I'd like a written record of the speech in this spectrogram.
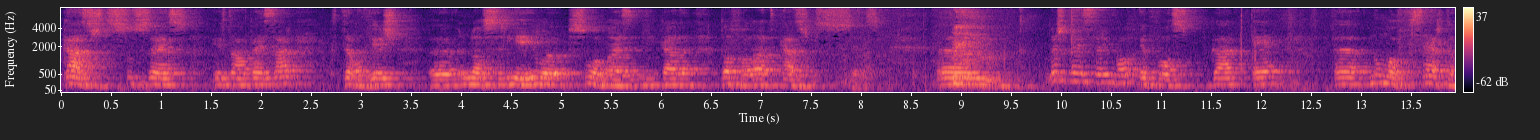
casos de sucesso, eu estava a pensar que talvez uh, não seria eu a pessoa mais indicada para falar de casos de sucesso. Uh, mas pensei, bom, eu posso pegar é uh, numa certa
